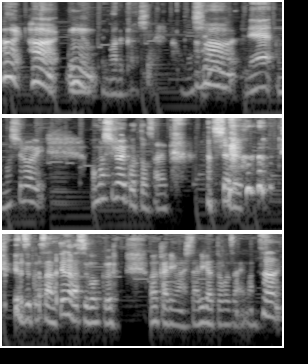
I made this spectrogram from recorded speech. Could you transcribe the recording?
はいはい。うん。もあるかもしれない。面白いね。面白い。面白いことをされてらっしゃる、ずこさんっていうのがすごく分かりました。ありがとうございます。はい。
